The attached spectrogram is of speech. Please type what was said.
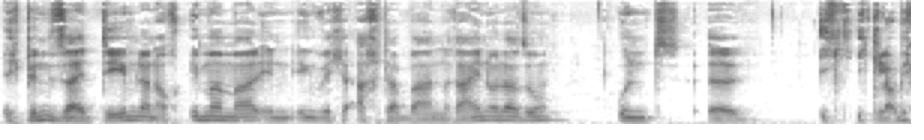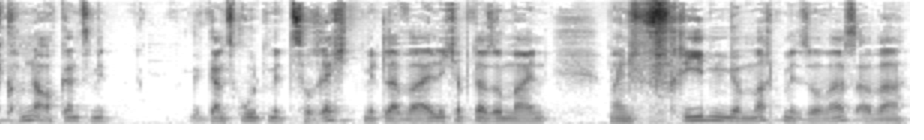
Ich bin seitdem dann auch immer mal in irgendwelche Achterbahnen rein oder so. Und äh, ich, ich glaube, ich komme da auch ganz mit ganz gut mit zurecht mittlerweile. Ich habe da so mein, mein Frieden gemacht mit sowas, aber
